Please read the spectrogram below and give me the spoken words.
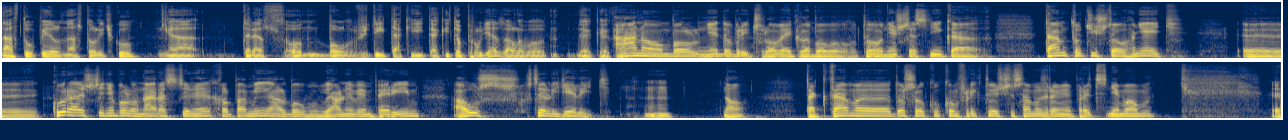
nastúpil na stoličku a teraz on bol vždy taký, takýto prúdiac, alebo... Jak, ako... Áno, on bol nedobrý človek, lebo toho nešťastníka tam totiž to hneď e, kura ešte nebolo narastené chlpami, alebo ja neviem, perím a už chceli deliť. Mhm. No, tak tam e, došlo ku konfliktu ešte samozrejme pred snemom, e,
